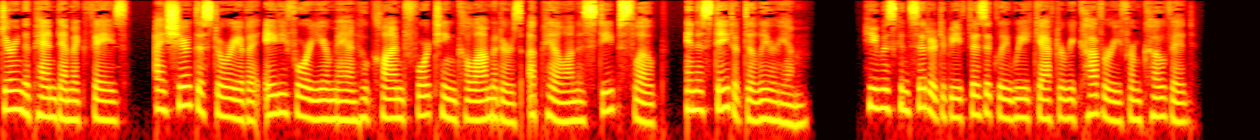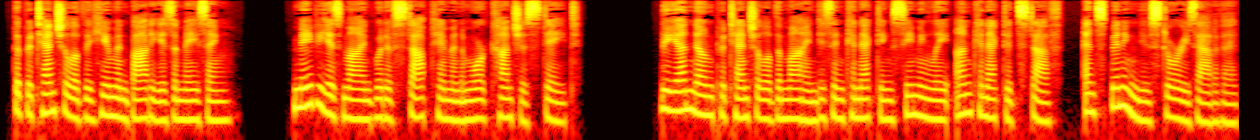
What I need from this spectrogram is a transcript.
During the pandemic phase, I shared the story of a 84 year man who climbed 14 kilometers uphill on a steep slope, in a state of delirium. He was considered to be physically weak after recovery from COVID. The potential of the human body is amazing. Maybe his mind would have stopped him in a more conscious state. The unknown potential of the mind is in connecting seemingly unconnected stuff and spinning new stories out of it.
